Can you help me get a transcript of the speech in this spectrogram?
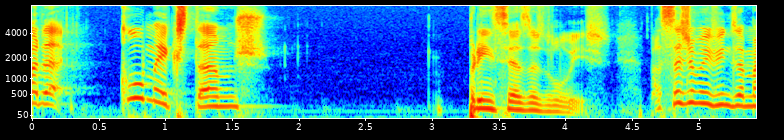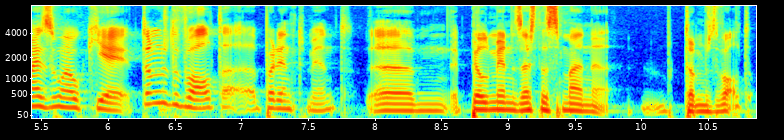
Ora, como é que estamos, princesas de Luís? Sejam bem-vindos a mais um É o que é. Estamos de volta, aparentemente. Ahm, pelo menos esta semana estamos de volta.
